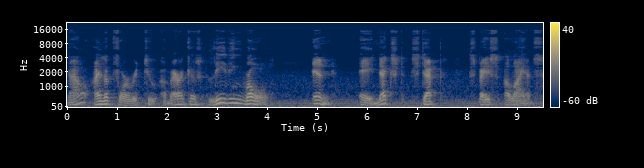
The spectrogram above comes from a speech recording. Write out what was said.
Now I look forward to America's leading role in a next step space alliance.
